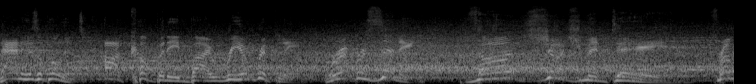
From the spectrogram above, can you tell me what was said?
and his opponent, accompanied by Rhea Ripley, representing the Judgment Day. From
